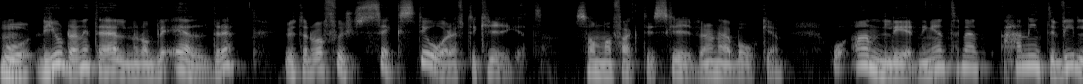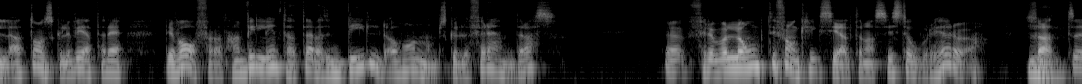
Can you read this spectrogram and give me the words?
Mm. Och det gjorde han inte heller när de blev äldre, utan det var först 60 år efter kriget som han faktiskt skriver den här boken. Och anledningen till att han inte ville att de skulle veta det, det var för att han ville inte att deras bild av honom skulle förändras. Eh, För det var långt ifrån krigshjältarnas historia då. Så att eh,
